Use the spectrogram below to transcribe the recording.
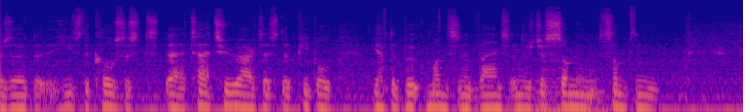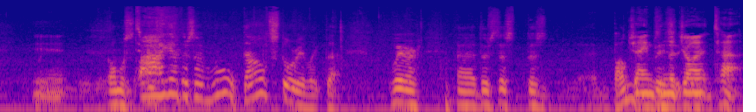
there's a he's the closest uh, tattoo artist that people you have to book months in advance, and there's just some something Yeah. almost ah yeah. There's a Roald Dahl story like that where uh, there's this there's uh, bum James and the giant tat.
